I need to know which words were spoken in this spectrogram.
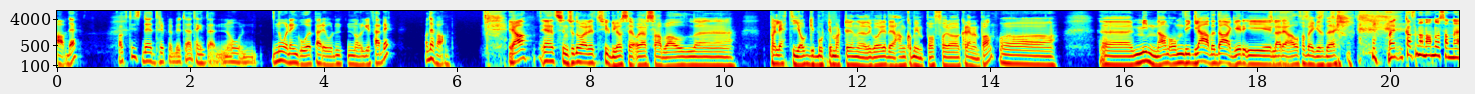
av det, faktisk. Det trippelbyttet. Jeg tenkte nå, nå er den gode perioden til Norge ferdig, og det var han. Ja, jeg syns jo det var litt hyggelig å se Oyar Sabal eh, på lett jogg bort til Martin Ødegaard idet han kom innpå for å klemme på han. Og eh, minne han om de glade dager i Lareal for begges del. Men hva for noen andre sånne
